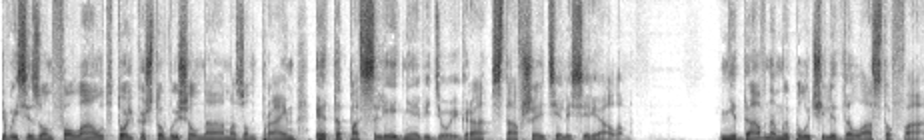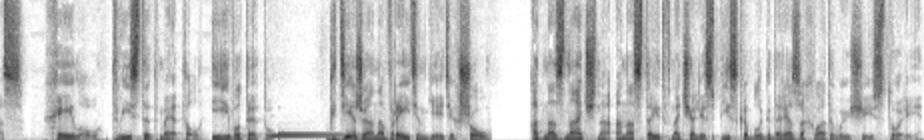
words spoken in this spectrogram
Первый сезон Fallout только что вышел на Amazon Prime. Это последняя видеоигра, ставшая телесериалом. Недавно мы получили The Last of Us, Halo, Twisted Metal и вот эту. Где же она в рейтинге этих шоу? Однозначно, она стоит в начале списка благодаря захватывающей истории.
